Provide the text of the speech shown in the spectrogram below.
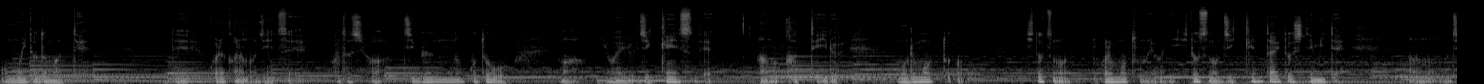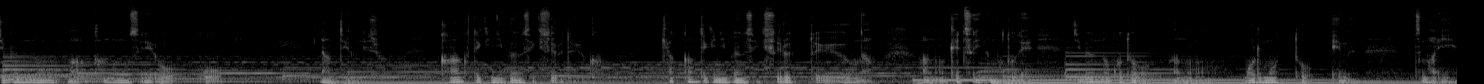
思いとどまってでこれからの人生私は自分のことを、まあ、いわゆる実験室であの飼っているモルモットの一つのモルモットのように一つの実験体として見てあの自分の、まあ、可能性をこう何て言うんでしょう。科学的に分析するというか客観的に分析するというようなあの決意のもとで自分のことをあのモルモット M つまり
